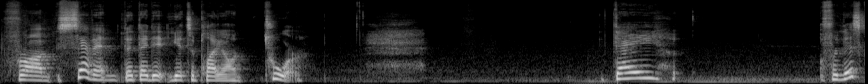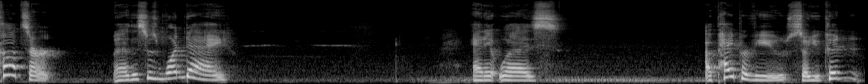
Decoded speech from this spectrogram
from seven that they didn't get to play on tour. They, for this concert, uh, this was one day, and it was a pay per view, so you couldn't.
